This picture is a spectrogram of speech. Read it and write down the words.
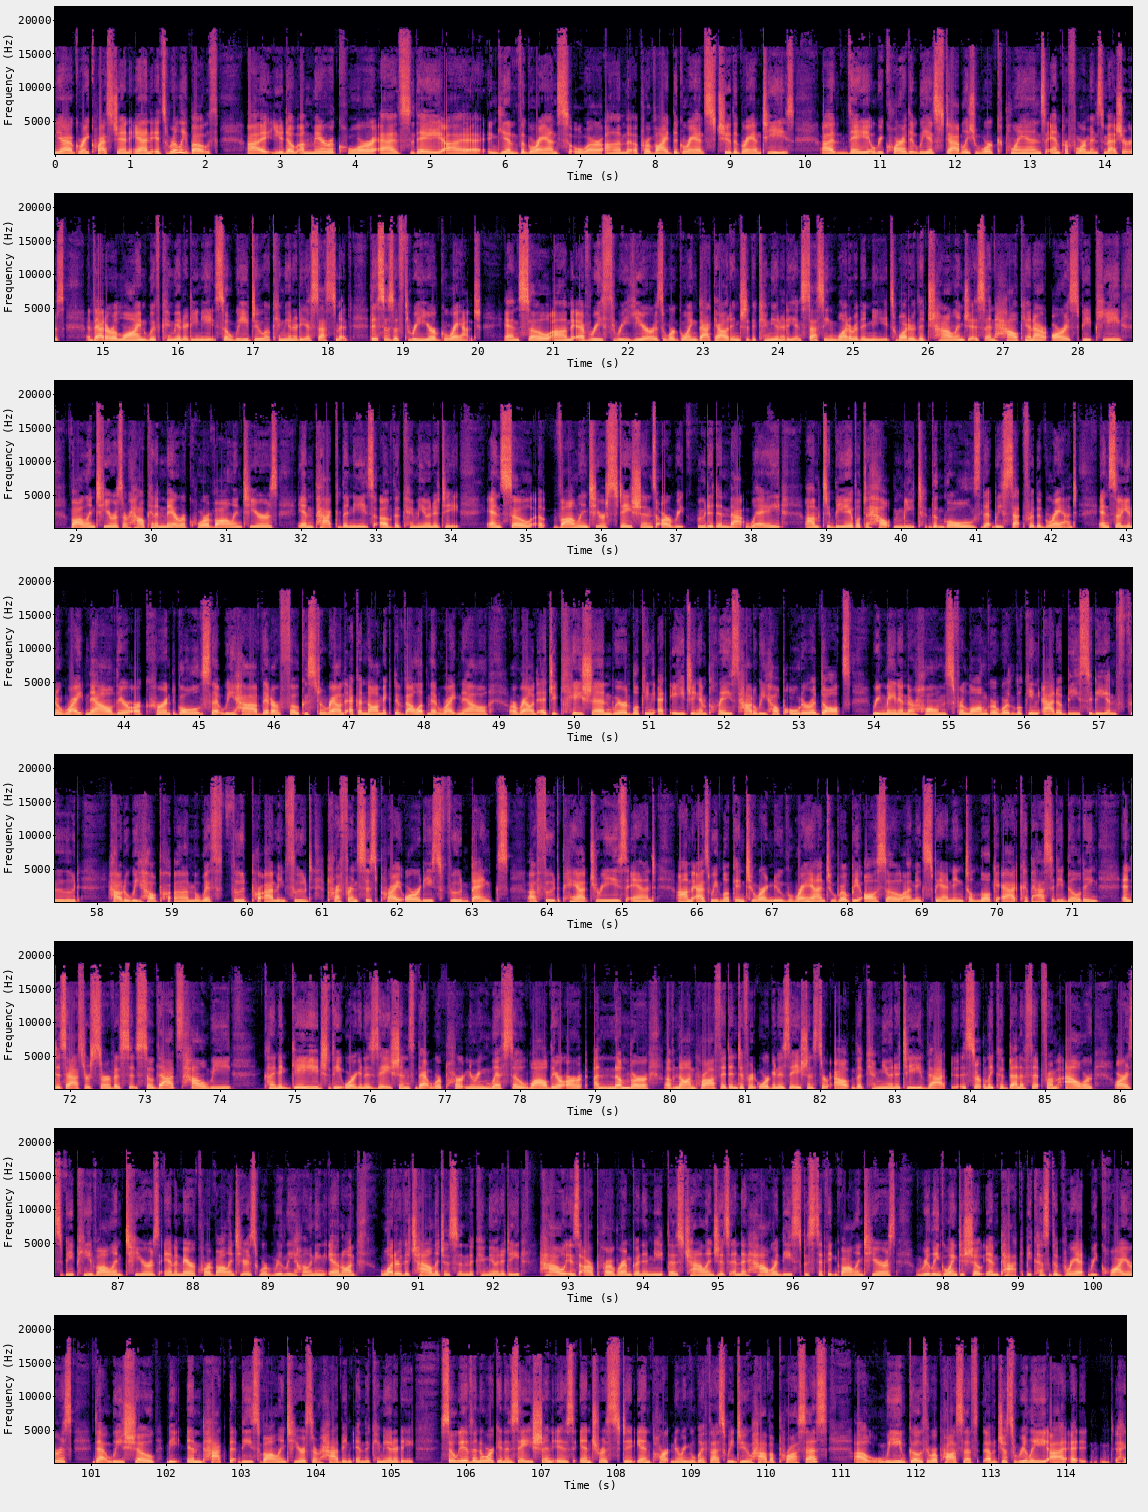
Yeah, great question. And it's really both. Uh, you know, AmeriCorps, as they uh, give the grants or um, provide the grants to the grantees, uh, they require that we establish work plans and performance measures that are aligned with community needs. So we do a community assessment. This is a three year grant. And so um, every three years, we're going back out into the community assessing what are the needs, what are the challenges, and how can our RSVP volunteers or how can AmeriCorps volunteers impact the needs of the community. And so uh, volunteer stations are recruited in that way um, to be able to help meet the goals that we set for the grant. And so, you know, right now there are current goals that we have that are focused around economic development right now, around education. We're looking at aging in place. How do we help older adults remain in their homes for longer? We're looking at obesity and food. How do we help um, with food? I mean, food preferences, priorities, food banks, uh, food pantries, and um, as we look into our new grant, we'll be also um, expanding to look at capacity building and disaster services. So that's how we kind of gauge the organizations that we're partnering with. So while there are a number of nonprofit and different organizations throughout the community that uh, certainly could benefit from our RSVP volunteers and AmeriCorps volunteers, we're really honing in on what are the challenges in the community? How is our program going to meet those challenges? And then how are these specific volunteers really going to show impact? Because the grant requires that we show the impact that these volunteers are having in the community. So, if an organization is interested in partnering with us, we do have a process. Uh, we go through a process of just really uh, uh,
